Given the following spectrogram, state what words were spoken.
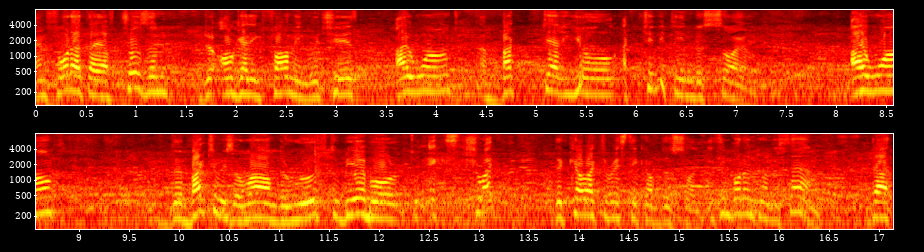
And for that I have chosen the organic farming, which is I want a bacterial activity in the soil. I want the bacteria around the roots to be able to extract the characteristic of the soil. It's important to understand that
